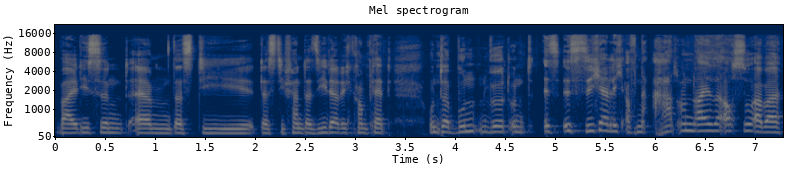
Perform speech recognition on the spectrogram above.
Waldis sind, ähm, dass die dass die Fantasie dadurch komplett unterbunden wird und es ist sicherlich auf eine Art und Weise auch so, aber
